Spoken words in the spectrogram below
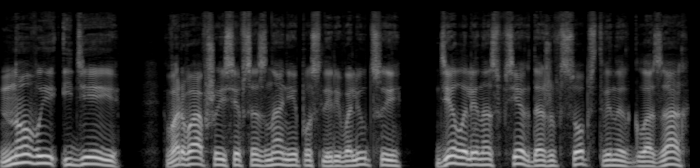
Новые идеи, ворвавшиеся в сознание после революции, делали нас всех даже в собственных глазах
